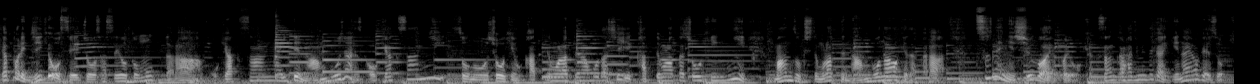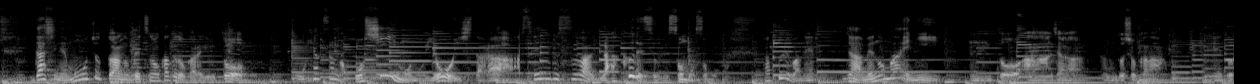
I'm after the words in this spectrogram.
やっぱり事業を成長させようと思ったら、お客さんがいてなんぼじゃないですか。お客さんにその商品を買ってもらってなんぼだし、買ってもらった商品に満足してもらってなんぼなわけだから、常に主語はやっぱりお客さんから始めていかなきゃいけないわけですよ。だしね、もうちょっとあの別の角度から言うと、お客さんが欲しいものを用意したら、セールスは楽ですよね、そもそも。例えばね、じゃあ目の前に、うんと、ああ、じゃあ、うん、どうしようかな。えっ、ー、と、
